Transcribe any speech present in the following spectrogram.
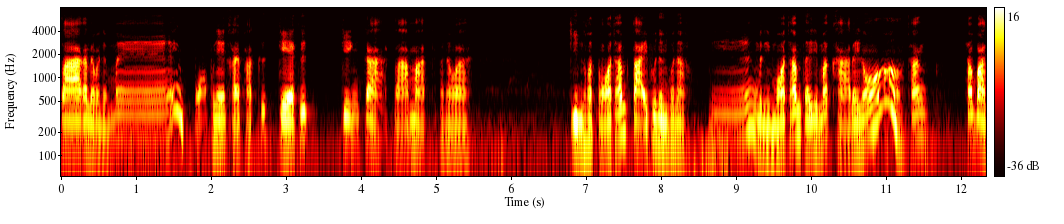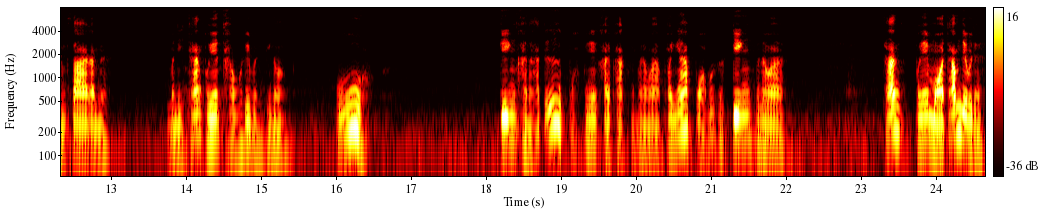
ซากันเดียวปะเนี่ยแม่งปอบพญายขายผักคือแกคือเก่งกาสามารถพนว่า กินหอดหมอทำตายผู้หนึ่งพะนะแม่งมันนี่หมอทำใส่ที่มาขาได้เนาะทางชาวบ้านซากันน่ะบันนี้ทางพญาเถ่าได้บันพี่น้อง โอ้ ก่งขนาดเออปอบพญาขายผักพนว่าพญาปอบมันก็เก่งพนว่าทางพญหมอทำเดียวเนี่ย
